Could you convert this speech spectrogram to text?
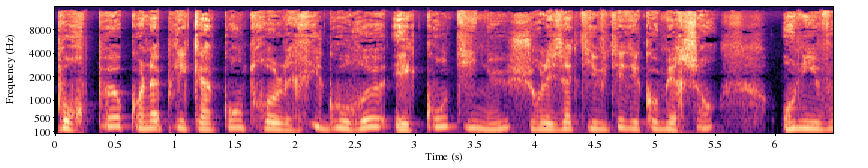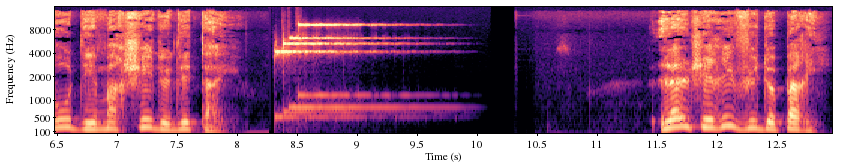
pour peu qu'on applique un contrôle rigoureux et continu sur les activités des commerçants au niveau des marchés de détail. L'Algérie vue de Paris.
